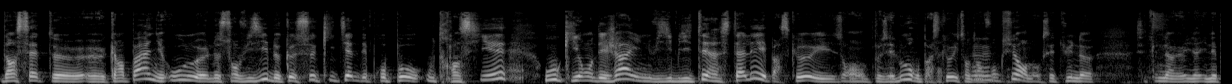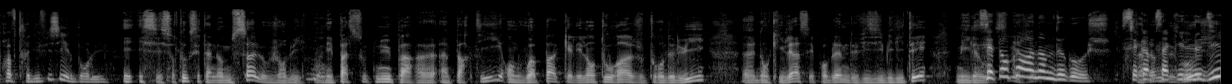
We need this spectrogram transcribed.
dans cette euh, campagne où ne sont visibles que ceux qui tiennent des propos outranciers ou qui ont déjà une visibilité installée parce qu'ils ont pesé lourd ou parce qu'ils sont en Mm. fonction. Donc c'est une, c'est une, une- épreuve très difficile pour lui. Et, et c'est surtout que c'est un homme seul aujourd'hui. Il n'est pas soutenu par euh, un parti. On ne voit pas quel est l'entourage autour de lui. Euh, donc il a ses problèmes de visibilité. Mais il a C'est encore un homme de gauche. C'est comme ça qu'il le dit.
